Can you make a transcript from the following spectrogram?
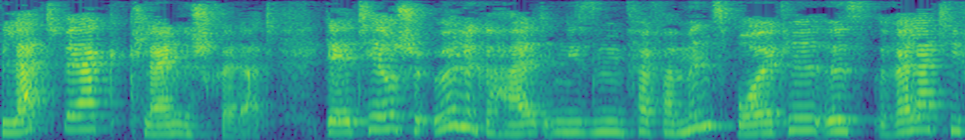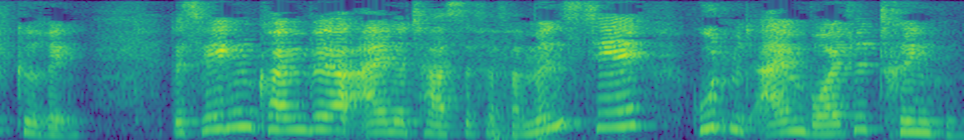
Blattwerk klein geschreddert. Der ätherische Ölegehalt in diesem Pfefferminzbeutel ist relativ gering. Deswegen können wir eine Tasse Pfefferminztee gut mit einem Beutel trinken.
